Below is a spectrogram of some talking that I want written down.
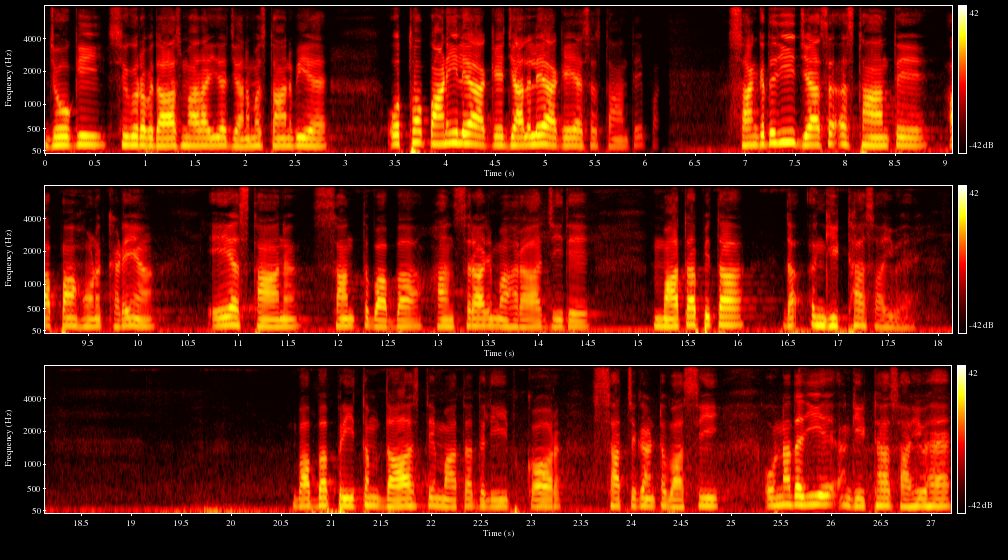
ਜੋ ਕਿ ਸ੍ਰੀ ਗੁਰੂ ਰਵਿਦਾਸ ਮਹਾਰਾਜ ਜੀ ਦਾ ਜਨਮ ਸਥਾਨ ਵੀ ਹੈ, ਉੱਥੋਂ ਪਾਣੀ ਲਿਆ ਕੇ, ਜਲ ਲਿਆ ਕੇ ਇਸ ਸਥਾਨ ਤੇ ਸੰਗਤ ਜੀ, ਜਿਸ ਸਥਾਨ ਤੇ ਆਪਾਂ ਹੁਣ ਖੜੇ ਆ ਇਹ ਅਸਥਾਨ ਸੰਤ ਬਾਬਾ ਹੰਸਰਾਜ ਮਹਾਰਾਜ ਜੀ ਦੇ ਮਾਤਾ ਪਿਤਾ ਦਾ ਅੰਗੀਠਾ ਸਾਹਿਬ ਹੈ। ਬਾਬਾ ਪ੍ਰੀਤਮ ਦਾਸ ਤੇ ਮਾਤਾ ਦਲੀਪ ਕੌਰ ਸੱਚਗੰਟ ਵਾਸੀ, ਉਹਨਾਂ ਦਾ ਜੀ ਇਹ ਅੰਗੀਠਾ ਸਾਹਿਬ ਹੈ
